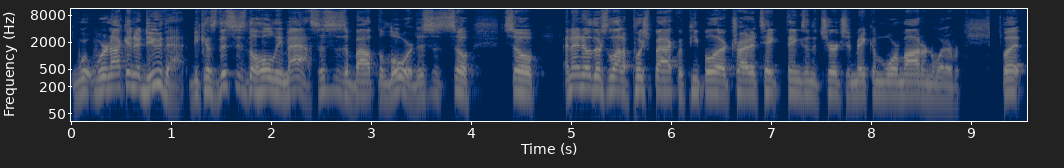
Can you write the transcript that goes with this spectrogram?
we're not going to do that because this is the holy mass this is about the lord this is so so and i know there's a lot of pushback with people that are trying to take things in the church and make them more modern or whatever but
